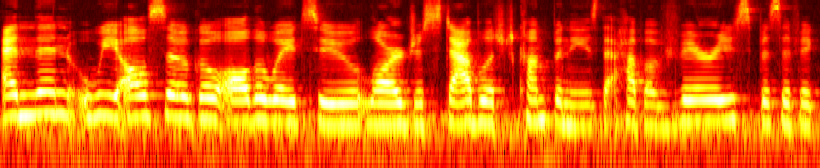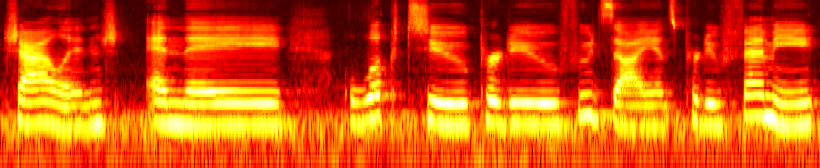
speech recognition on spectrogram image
And then we also go all the way to large established companies that have a very specific challenge and they look to Purdue Food Science, Purdue FEMI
